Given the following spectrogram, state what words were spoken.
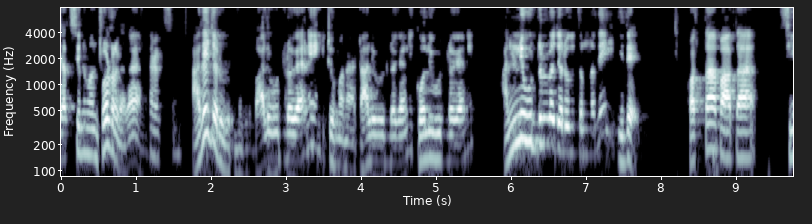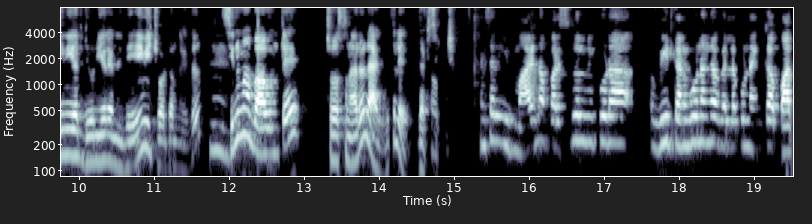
చెత్త సినిమాని చూడరు కదా. అదే జరుగుతుంది. ఇప్పుడు బాలీవుడ్లో కానీ ఇటు మన టాలీవుడ్లో కానీ కోలీవుడ్లో కానీ అన్ని వుడ్లలో జరుగుతున్నది ఇదే. కొత్త పాత సీనియర్ జూనియర్ అనేది ఏమీ చూడడం లేదు. సినిమా బాగుంటే చూస్తున్నారు లేకపోతే లేదు. దట్స్ ఇట్ అండ్ సార్ ఈ మారిన పరిస్థితుల్ని కూడా వీటికి అనుగుణంగా వెళ్ళకుండా ఇంకా పాత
